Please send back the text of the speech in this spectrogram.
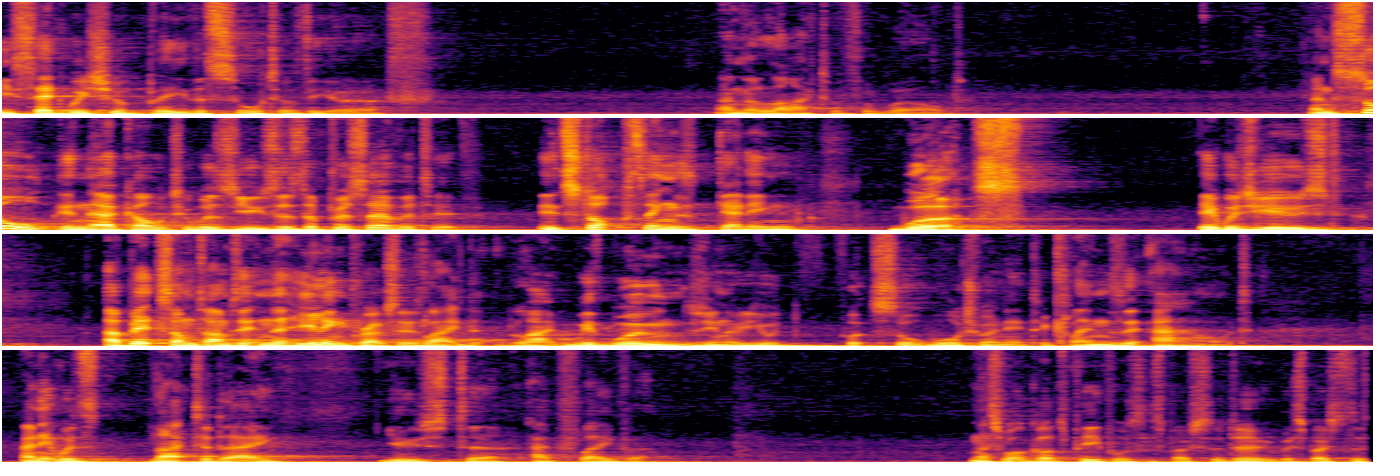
He said we should be the salt of the earth and the light of the world. And salt in their culture was used as a preservative, it stopped things getting worse. It was used a bit sometimes in the healing process, like, like with wounds, you know, you would put salt water in it to cleanse it out. And it was, like today, used to add flavor. And that's what God's people are supposed to do. We're supposed to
